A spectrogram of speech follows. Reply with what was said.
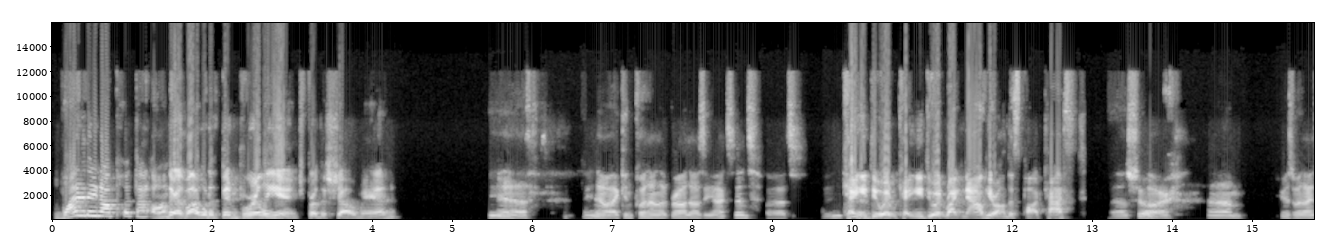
Why did they not put that on there? That would have been brilliant for the show, man. Yeah, you know, I can put on a broad Aussie accent, but can you do it? Can you do it right now here on this podcast? Well, sure. Um, here's what I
